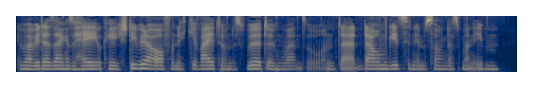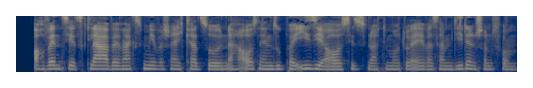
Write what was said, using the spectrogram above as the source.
immer wieder sagen, so, hey, okay, ich stehe wieder auf und ich gehe weiter und es wird irgendwann so. Und da, darum geht's in dem Song, dass man eben, auch wenn es jetzt klar bei Max und mir wahrscheinlich gerade so nach außen hin super easy aussieht, so nach dem Motto, ey, was haben die denn schon vom,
